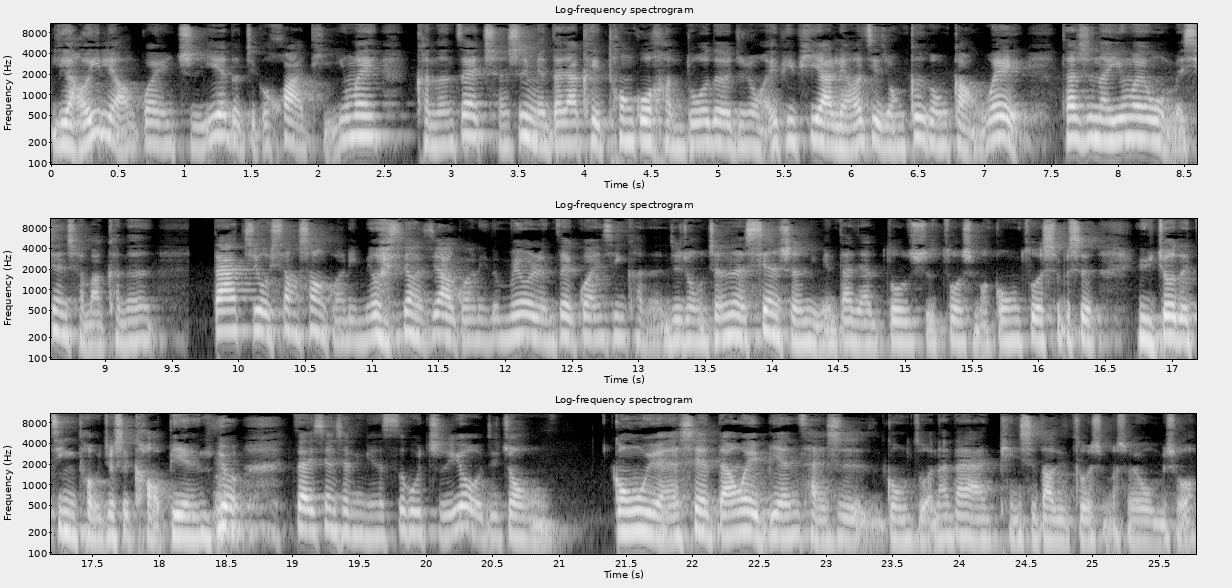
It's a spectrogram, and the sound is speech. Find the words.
聊一聊关于职业的这个话题，因为可能在城市里面，大家可以通过很多的这种 A P P 啊，了解这种各种岗位。但是呢，因为我们县城嘛，可能大家只有向上管理，没有向下管理的，没有人在关心。可能这种真的县城里面，大家都是做什么工作？是不是宇宙的尽头就是考编？就在县城里面，似乎只有这种公务员、事业单位编才是工作。那大家平时到底做什么？所以我们说。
